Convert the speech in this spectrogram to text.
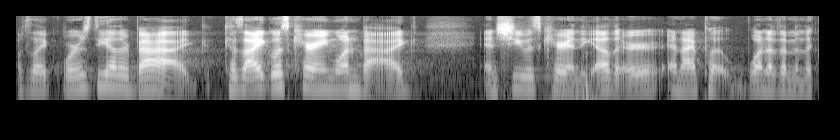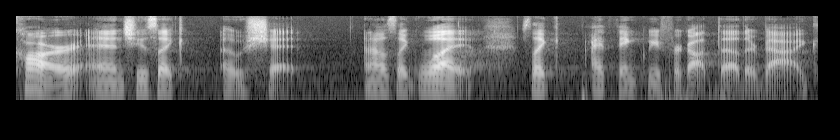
was like, "Where's the other bag?" Because I was carrying one bag, and she was carrying the other, and I put one of them in the car, and she was like, "Oh shit," and I was like, "What?" It's like, "I think we forgot the other bag."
